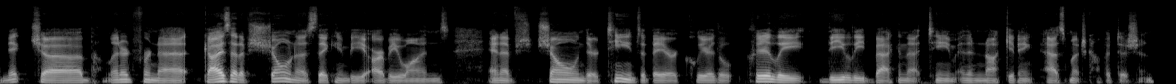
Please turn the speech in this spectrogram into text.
Nick Chubb, Leonard Fournette, guys that have shown us they can be RB1s and have shown their teams that they are clear the, clearly the lead back in that team and they're not getting as much competition.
